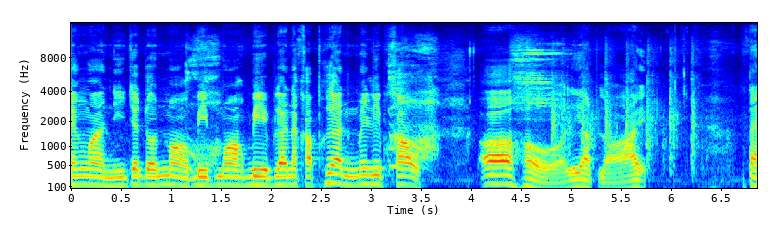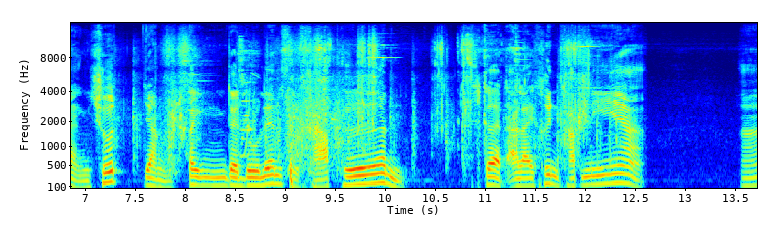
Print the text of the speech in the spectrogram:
จังหวะนี้จะโดนหมอกบีบหมอกบีบแล้วนะครับ เพื่อนไม่รีบเข้าโอ้โห เรียบร้อย แต่งชุดอย่างตึงจะดูเล่นสิครับเพื่อน เกิดอะไรขึ้นครับเนี่ยฮะ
